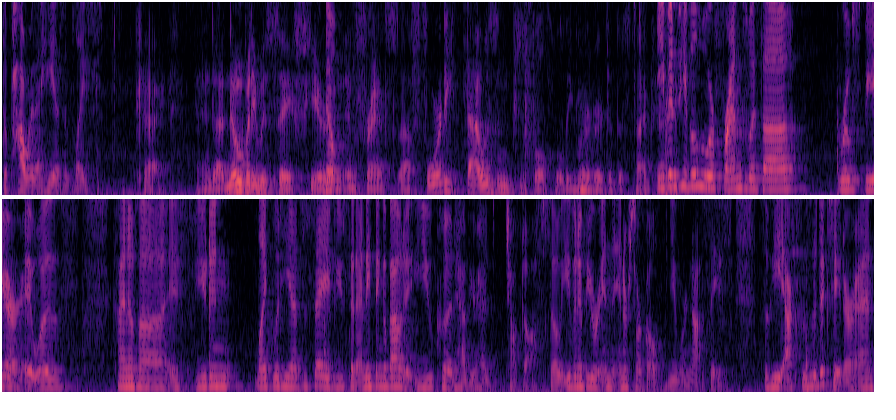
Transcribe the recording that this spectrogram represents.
the power that he has in place. Okay. And uh, nobody was safe here Nope. in, in France. Uh, 40,000 people will be murdered at this time period. Even people who were friends with uh, Robespierre, it was kind of a if you didn't like what he had to say, if you said anything about it, you could have your head chopped off. So even if you were in the inner circle, you were not safe. So he acts as a dictator. And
